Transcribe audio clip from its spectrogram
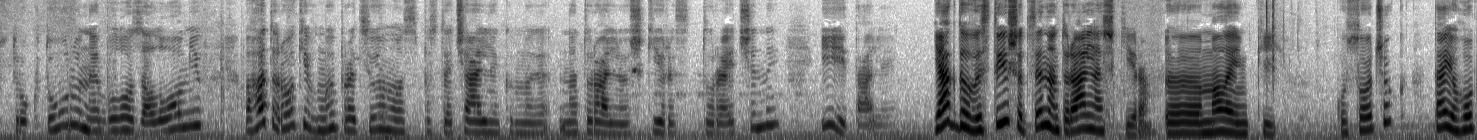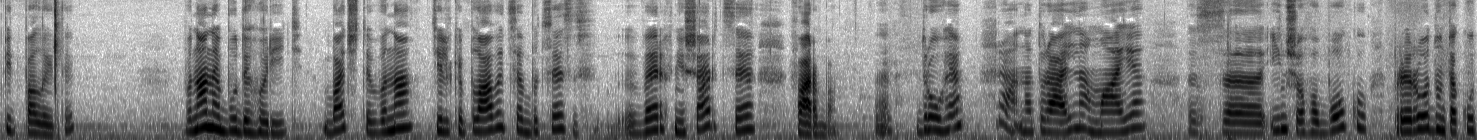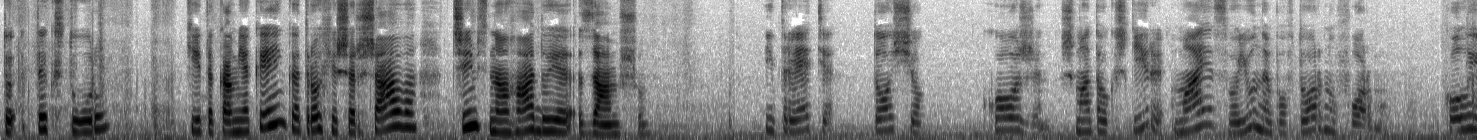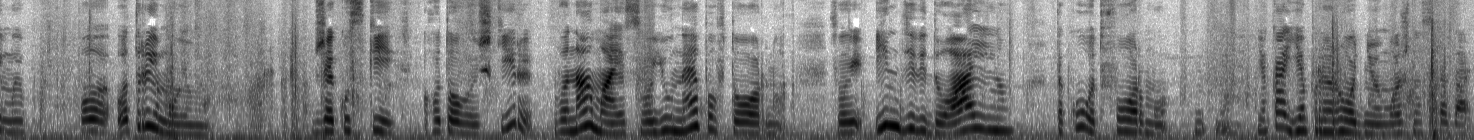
структуру, не було заломів. Багато років ми працюємо з постачальниками натуральної шкіри з Туреччини і Італії. Як довести, що це натуральна шкіра? Е, маленький кусочок та його підпалити. Вона не буде горіти. Бачите, вона тільки плавиться, бо це верхній шар це фарба. Друге, натуральна має з е, іншого боку природну таку текстуру. І така м'якенька, трохи шершава, чимсь нагадує замшу. І третє, то, що кожен шматок шкіри має свою неповторну форму. Коли ми отримуємо вже куски готової шкіри, вона має свою неповторну, свою індивідуальну таку от форму, яка є природньою, можна сказати.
